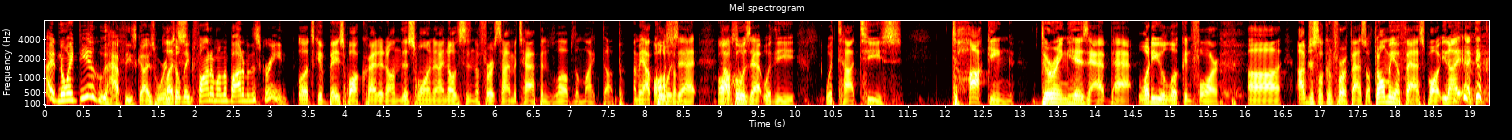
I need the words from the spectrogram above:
I had no idea who half these guys were until Let's- they'd font them on the bottom of the screen. Let's give baseball credit on this one. I know this isn't the first time it's happened. Love the mic'd up. I mean, how cool was Awesome. that? How cool was that with the with Tatis talking during his at bat? What are you looking for? Uh, I'm just looking for a fastball. Throw me a fastball. You know, I, I think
